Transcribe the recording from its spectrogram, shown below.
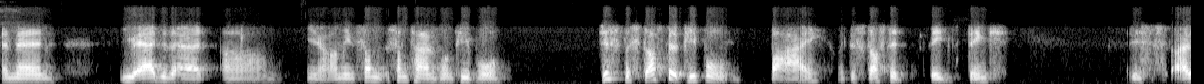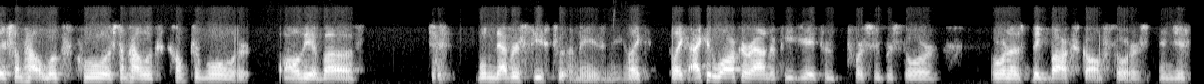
And then you add to that, um, you know, I mean, some sometimes when people just the stuff that people buy, like the stuff that they think either somehow looks cool or somehow looks comfortable or all the above, just will never cease to amaze me. Like like I could walk around a PGA Tour Superstore or one of those big box golf stores and just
